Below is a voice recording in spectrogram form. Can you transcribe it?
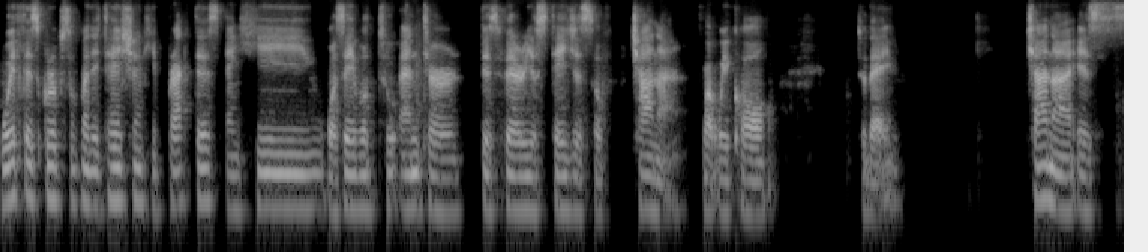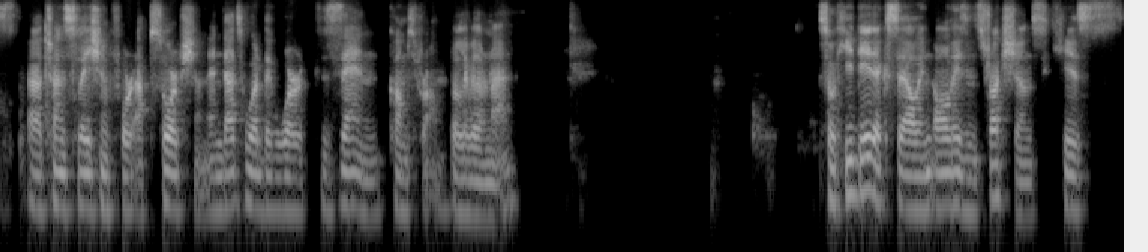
with his groups of meditation, he practiced and he was able to enter these various stages of jhana, what we call today. Jhana is a translation for absorption, and that's where the word Zen comes from, believe it or not. So he did excel in all his instructions. His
